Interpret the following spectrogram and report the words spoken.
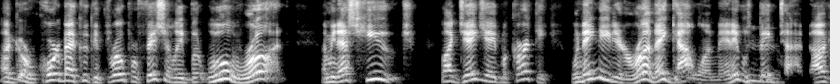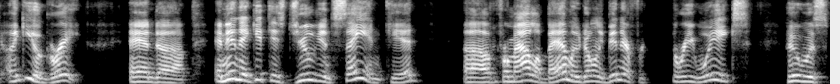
a, a quarterback who can throw proficiently but will run. I mean, that's huge. Like JJ McCarthy, when they needed a run, they got one. Man, it was big time. I, I think you agree. And uh, and then they get this Julian Sayin kid uh, from Alabama who'd only been there for three weeks, who was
